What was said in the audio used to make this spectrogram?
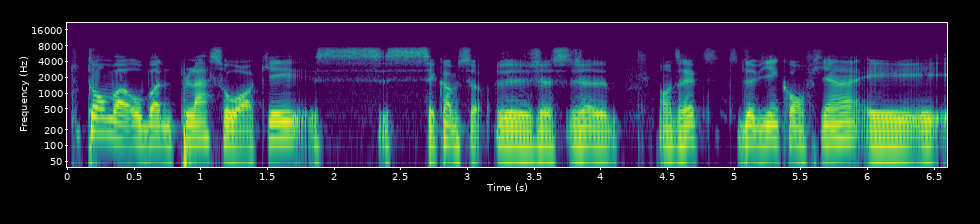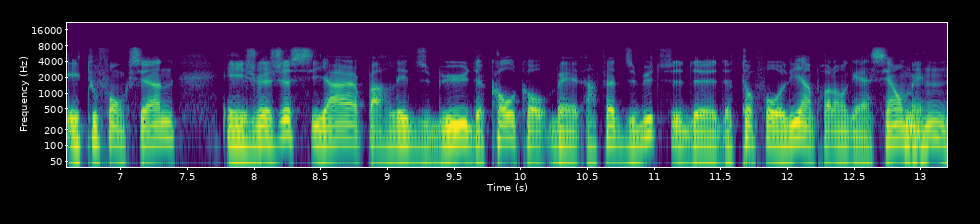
tout tombe aux bonnes places au hockey, c'est comme ça. on dirait que tu, deviens confiant et, tout fonctionne. Et je vais juste hier parler du but de Cole, Cole ben, en fait, du but de, de Toffoli en prolongation, mais mm-hmm.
